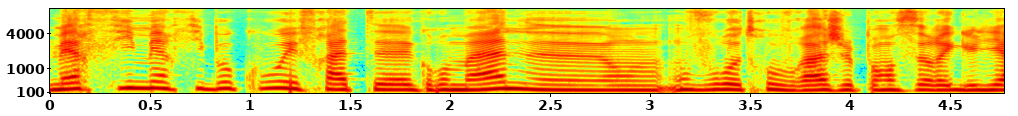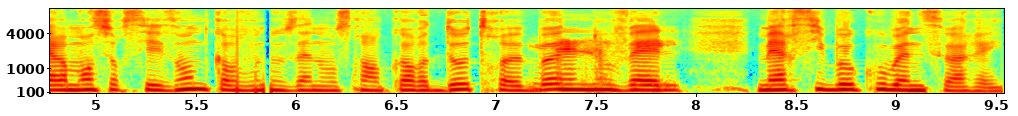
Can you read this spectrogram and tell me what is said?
Merci, merci beaucoup, Efrat Groman. Euh, on, on vous retrouvera, je pense, régulièrement sur ces ondes quand vous nous annoncerez encore d'autres bonnes Merci. nouvelles. Merci beaucoup, bonne soirée.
